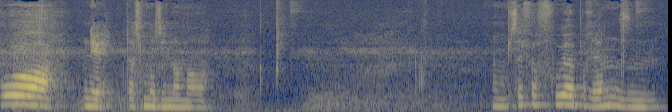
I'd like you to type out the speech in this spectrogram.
Boah. Nee, das muss ich nochmal machen. Man muss einfach früher bremsen.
